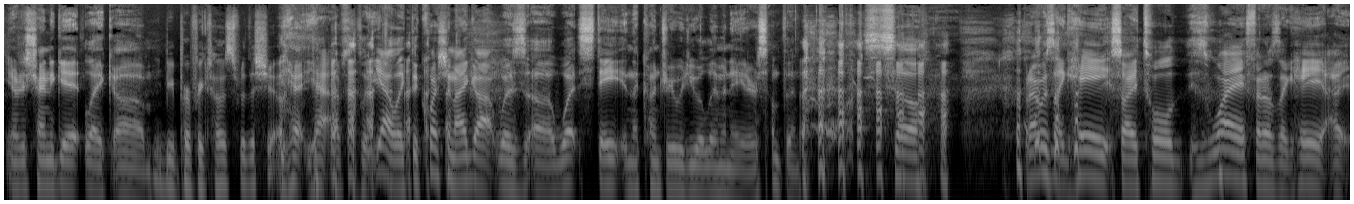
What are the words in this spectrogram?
you know, just trying to get like, um, You'd be a perfect host for the show. yeah, yeah, absolutely. Yeah, like the question I got was, uh, what state in the country would you eliminate or something? so, but I was like, hey, so I told his wife, and I was like, hey, I,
